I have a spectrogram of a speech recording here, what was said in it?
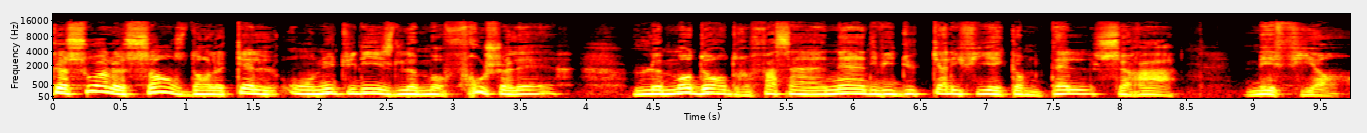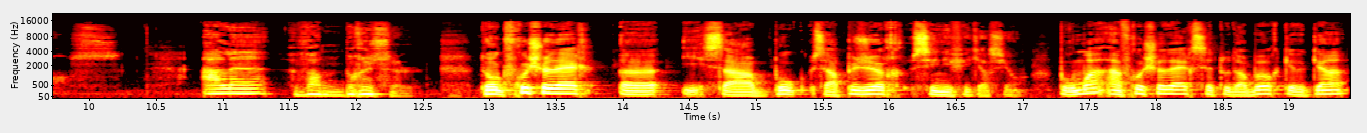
que soit le sens dans lequel on utilise le mot frouchelaire, le mot d'ordre face à un individu qualifié comme tel sera méfiance. Alain van Brussel. Donc, Frouchelaire, euh, ça, a beaucoup, ça a plusieurs significations. Pour moi, un Frouchelaire, c'est tout d'abord quelqu'un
